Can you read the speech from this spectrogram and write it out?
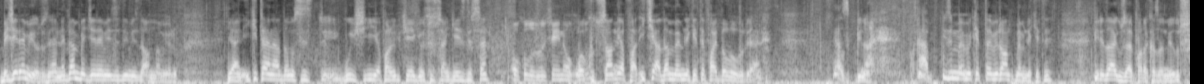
Beceremiyoruz. Yani neden beceremediğimizi de anlamıyorum. Yani iki tane adamı siz bu işi iyi yapan ülkeye götürsen, gezdirsen, Okulunun şeyini okudun. okutsan yapar. İki adam memlekete faydalı olur yani. Yazık günah. Ha, bizim memleket tabii rant memleketi. Biri daha güzel para kazanıyordur.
